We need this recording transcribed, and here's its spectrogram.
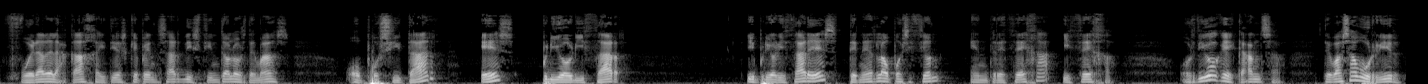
fuera de la caja y tienes que pensar distinto a los demás. Opositar es priorizar. Y priorizar es tener la oposición entre ceja y ceja. Os digo que cansa, te vas a aburrir,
